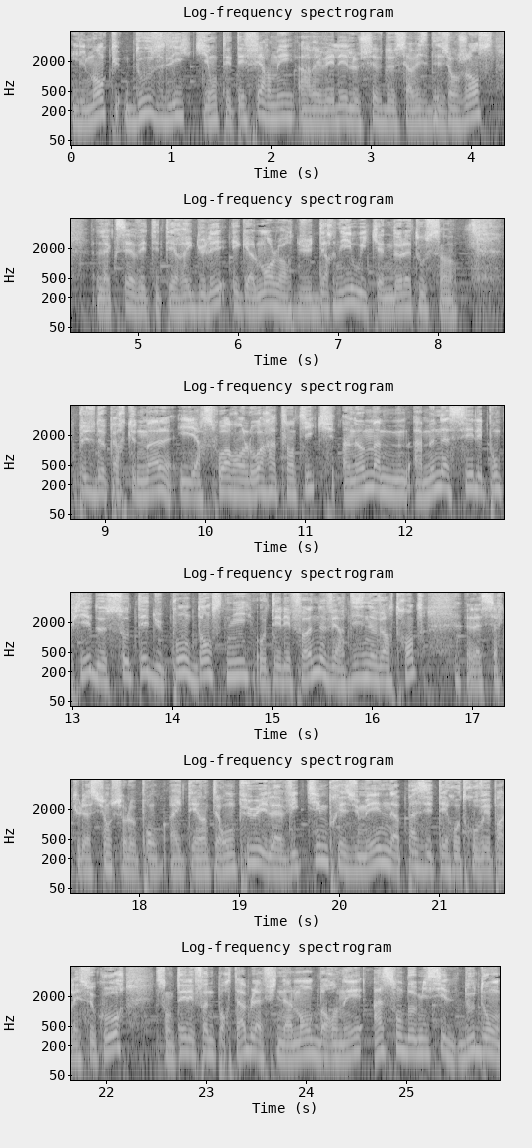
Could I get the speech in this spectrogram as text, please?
Il manque 12 lits qui ont été fermés, a révélé le chef de service des urgences. L'accès avait été régulé également lors du dernier week-end de la Toussaint. Plus de peur que de mal, hier soir en Loire-Atlantique, un homme a menacé les pompiers de sauter du pont d'Anceny au téléphone vers 19h30. La circulation sur le pont a été interrompue et la victime présumée n'a pas été retrouvée par les secours. Son téléphone portable a finalement borné à son domicile d'Oudon.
